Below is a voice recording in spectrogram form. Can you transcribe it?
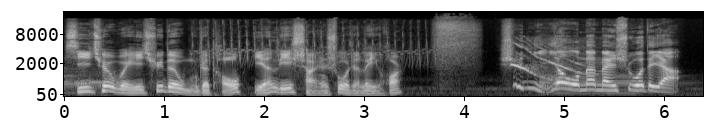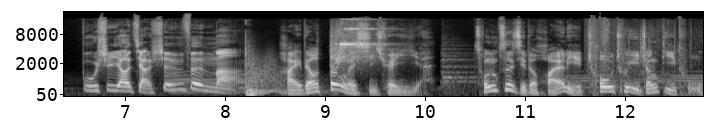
喜鹊委屈地捂着头，眼里闪烁着泪花。是你要我慢慢说的呀，不是要讲身份吗？海雕瞪了喜鹊一眼，从自己的怀里抽出一张地图，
